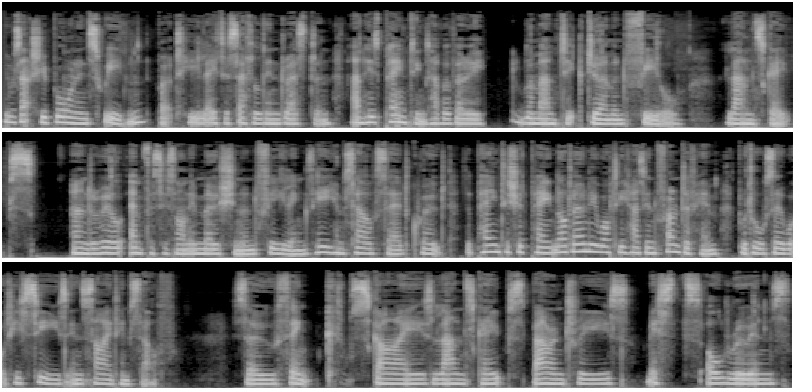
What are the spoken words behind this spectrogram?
He was actually born in Sweden, but he later settled in Dresden, and his paintings have a very romantic German feel, landscapes, and a real emphasis on emotion and feelings. He himself said, quote, The painter should paint not only what he has in front of him, but also what he sees inside himself. So think skies, landscapes, barren trees, mists, old ruins,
